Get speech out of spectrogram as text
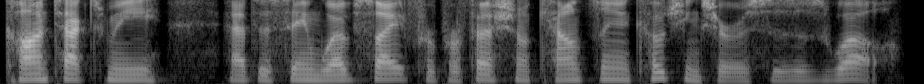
Contact me at the same website for professional counseling and coaching services as well.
